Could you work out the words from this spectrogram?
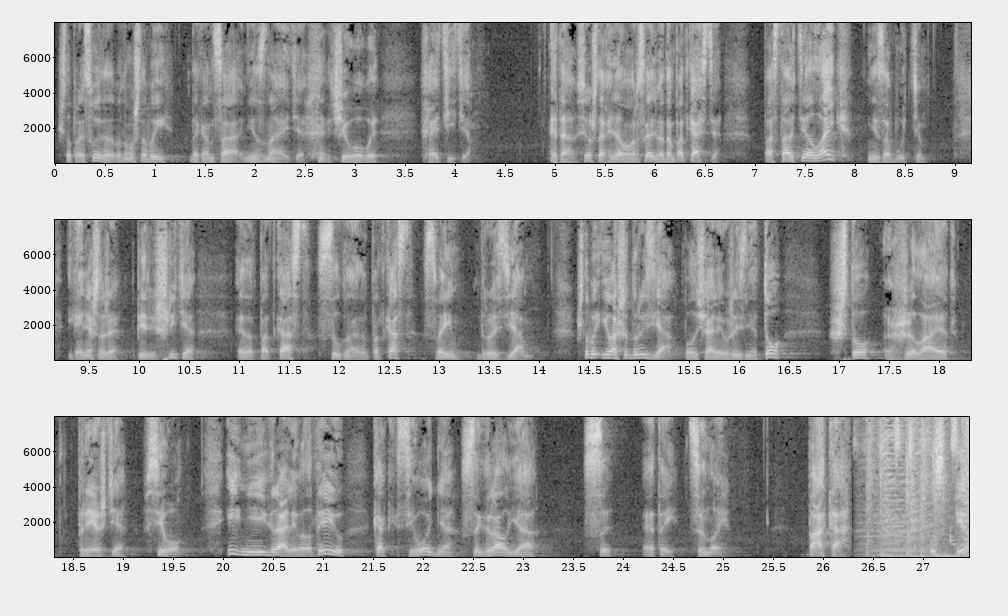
что происходит, это потому что вы до конца не знаете, чего вы хотите. Это все, что я хотел вам рассказать в этом подкасте. Поставьте лайк, не забудьте. И, конечно же, перешлите этот подкаст, ссылку на этот подкаст своим друзьям, чтобы и ваши друзья получали в жизни то, что желают прежде всего. И не играли в лотерею, как сегодня сыграл я с этой ценой. Пока! Успех!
